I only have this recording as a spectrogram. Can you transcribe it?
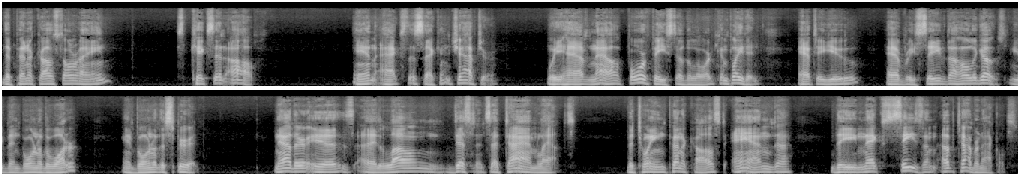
the Pentecostal reign kicks it off in Acts, the second chapter. We have now four feasts of the Lord completed. After you have received the Holy Ghost, you've been born of the water and born of the Spirit. Now there is a long distance, a time lapse between Pentecost and uh, the next season of Tabernacles.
